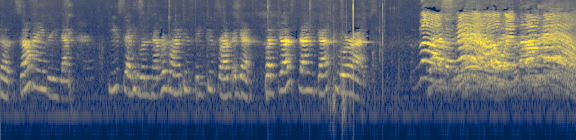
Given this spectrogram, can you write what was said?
Uh, so angry that he said he was never going to speak to Frog again. But just then, guess who arrived? The snail with the mail!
